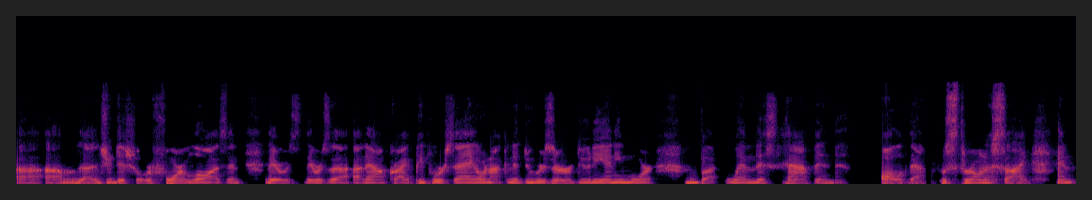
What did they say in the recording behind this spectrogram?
uh, um, uh, judicial reform laws, and there was there was a, an outcry. People were saying, "Oh, we're not going to do reserve duty anymore." But when this happened, all of that was thrown aside. And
